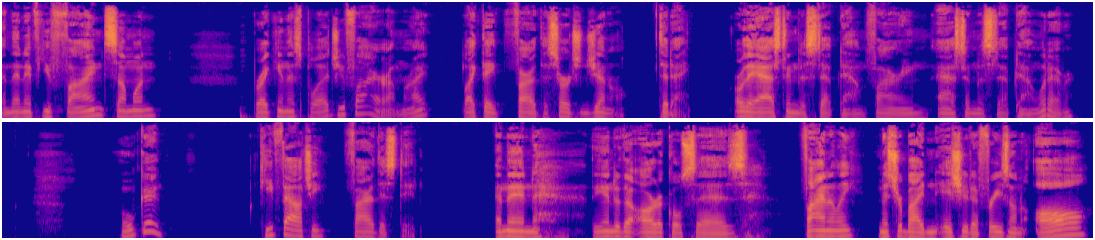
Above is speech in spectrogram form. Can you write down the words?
And then if you find someone breaking this pledge, you fire them, right? Like they fired the Surgeon General today. Or they asked him to step down, fire him, asked him to step down, whatever. Okay. Keep Fauci, fire this dude. And then the end of the article says finally, Mr. Biden issued a freeze on all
